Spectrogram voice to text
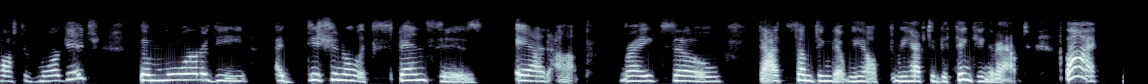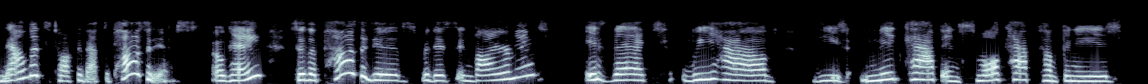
cost of mortgage, the more the additional expenses add up, right? So that's something that we help, we have to be thinking about. But now let's talk about the positives. Okay. So the positives for this environment is that we have these mid cap and small cap companies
